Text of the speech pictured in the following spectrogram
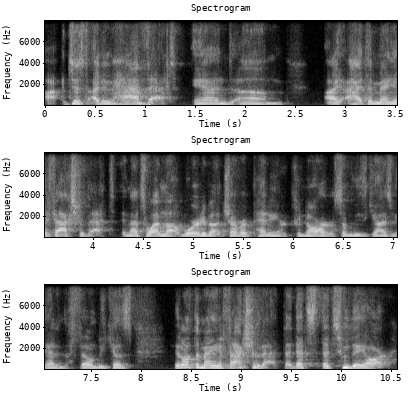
I just, I didn't have that. And, um, I, I, had to manufacture that. And that's why I'm not worried about Trevor Penning or Kinnard or some of these guys we had in the film because they don't have to manufacture that. that that's, that's who they are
